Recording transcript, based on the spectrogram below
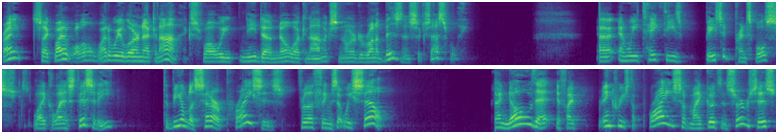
right? It's like why well, why do we learn economics? Well, we need to know economics in order to run a business successfully. Uh, and we take these basic principles like elasticity to be able to set our prices for the things that we sell. I know that if I increase the price of my goods and services,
